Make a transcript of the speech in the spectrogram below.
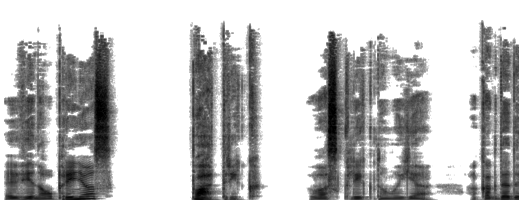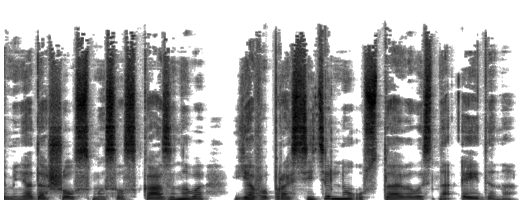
Вино принес. «Патрик!» — воскликнула я. А когда до меня дошел смысл сказанного, я вопросительно уставилась на Эйдена.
